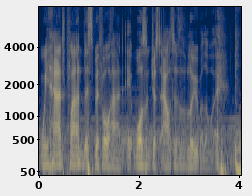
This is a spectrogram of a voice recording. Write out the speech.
We had planned this beforehand. It wasn't just out of the blue, by the way.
